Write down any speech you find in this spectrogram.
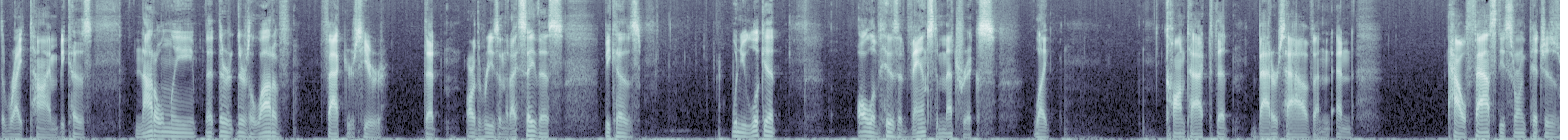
the right time because not only that there there's a lot of factors here that are the reason that I say this because when you look at all of his advanced metrics like contact that batters have and and how fast he's throwing pitches,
